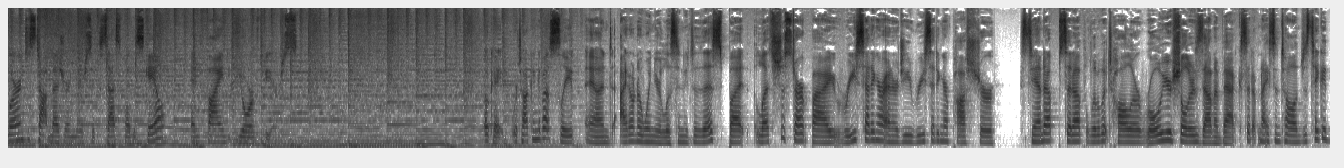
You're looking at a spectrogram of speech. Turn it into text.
Learn to stop measuring your success by the scale and find your fears. Okay, we're talking about sleep, and I don't know when you're listening to this, but let's just start by resetting our energy, resetting our posture. Stand up, sit up a little bit taller, roll your shoulders down and back, sit up nice and tall, and just take a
